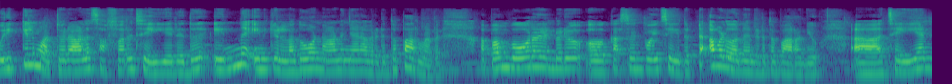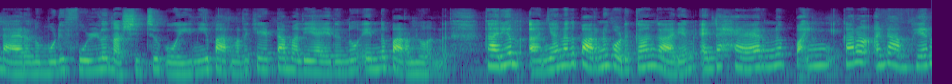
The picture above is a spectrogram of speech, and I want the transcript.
ഒരിക്കലും മറ്റൊരാൾ സഫർ ചെയ്യരുത് എന്ന് എനിക്കുള്ളത് കൊണ്ടാണ് ഞാൻ അവരുടെ അടുത്ത് പറഞ്ഞത്. അപ്പം വേറെ എന്റെ ഒരു കസിൻ പോയി ചെയ്തിട്ട് അവൾ വന്ന് എന്റെ അടുത്ത് പറഞ്ഞു. "ആ, ചെയ്യണ്ടായിരുന്നു. മുടി ഫുള്ള് നശിച്ചു പോയി. നീ പറഞ്ഞത് കേട്ടാൽ മതിയായിരുന്നു എന്ന് പറഞ്ഞു വന്ന്. കാര്യം ഞാനത് പറഞ്ഞു കൊടുക്കാൻ കാര്യം എന്റെ ഹെയറിന് കാരണം എന്റെ ഹെയർ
